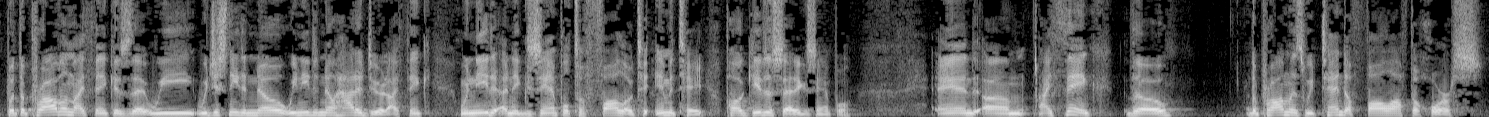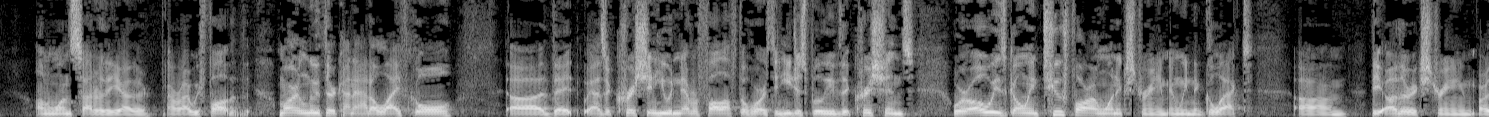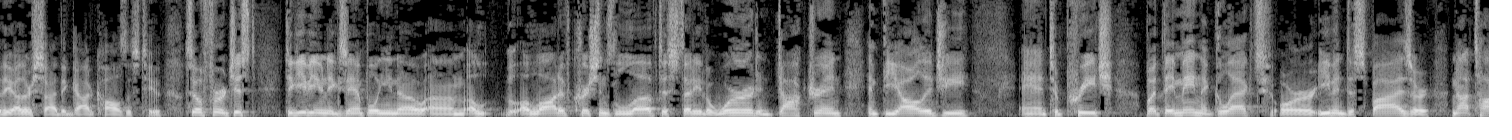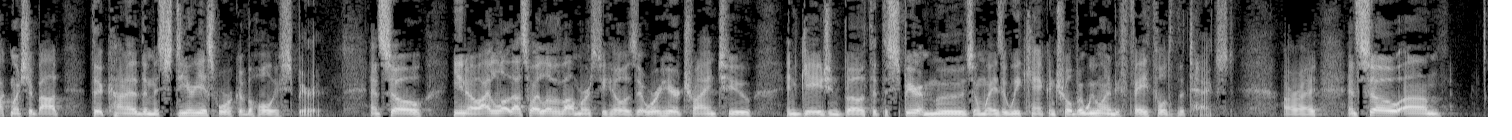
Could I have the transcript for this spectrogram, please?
but the problem, I think, is that we, we just need to know, we need to know how to do it. I think we need an example to follow, to imitate. Paul gives us that example. And um, I think, though, the problem is we tend to fall off the horse on one side or the other. All right, we fall. Martin Luther kind of had a life goal uh, that as a Christian he would never fall off the horse, and he just believed that Christians were always going too far on one extreme, and we neglect um, the other extreme or the other side that God calls us to. So, for just to give you an example, you know, um, a, a lot of Christians love to study the Word and doctrine and theology and to preach, but they may neglect or even despise or not talk much about the kind of the mysterious work of the Holy Spirit. And so, you know, I that's what I love about Mercy Hill is that we're here trying to engage in both, that the Spirit moves in ways that we can't control, but we want to be faithful to the text. All right. And so, um,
